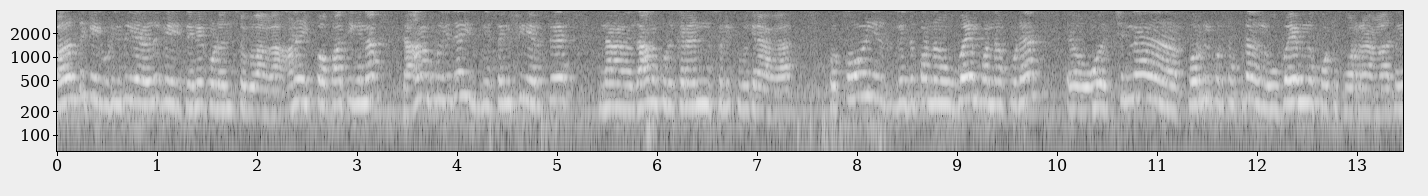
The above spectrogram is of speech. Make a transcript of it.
வலது கை கொடுக்குது இடது கை தெரியக்கூடாதுன்னு சொல்லுவாங்க. ஆனால் இப்போ பார்த்தீங்கன்னா தானம் கொடுக்குதே இப்படி செல்ஃபி எடுத்து நான் தானம் கொடுக்குறேன்னு சொல்லி கொடுக்குறாங்க. இப்போ கோவிலுக்கு இது பண்ண உபயம் பண்ணால் கூட ஒரு சின்ன பொருள் கொடுத்தா கூட அதில் உபயம்னு போட்டு போடுறாங்க. அது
